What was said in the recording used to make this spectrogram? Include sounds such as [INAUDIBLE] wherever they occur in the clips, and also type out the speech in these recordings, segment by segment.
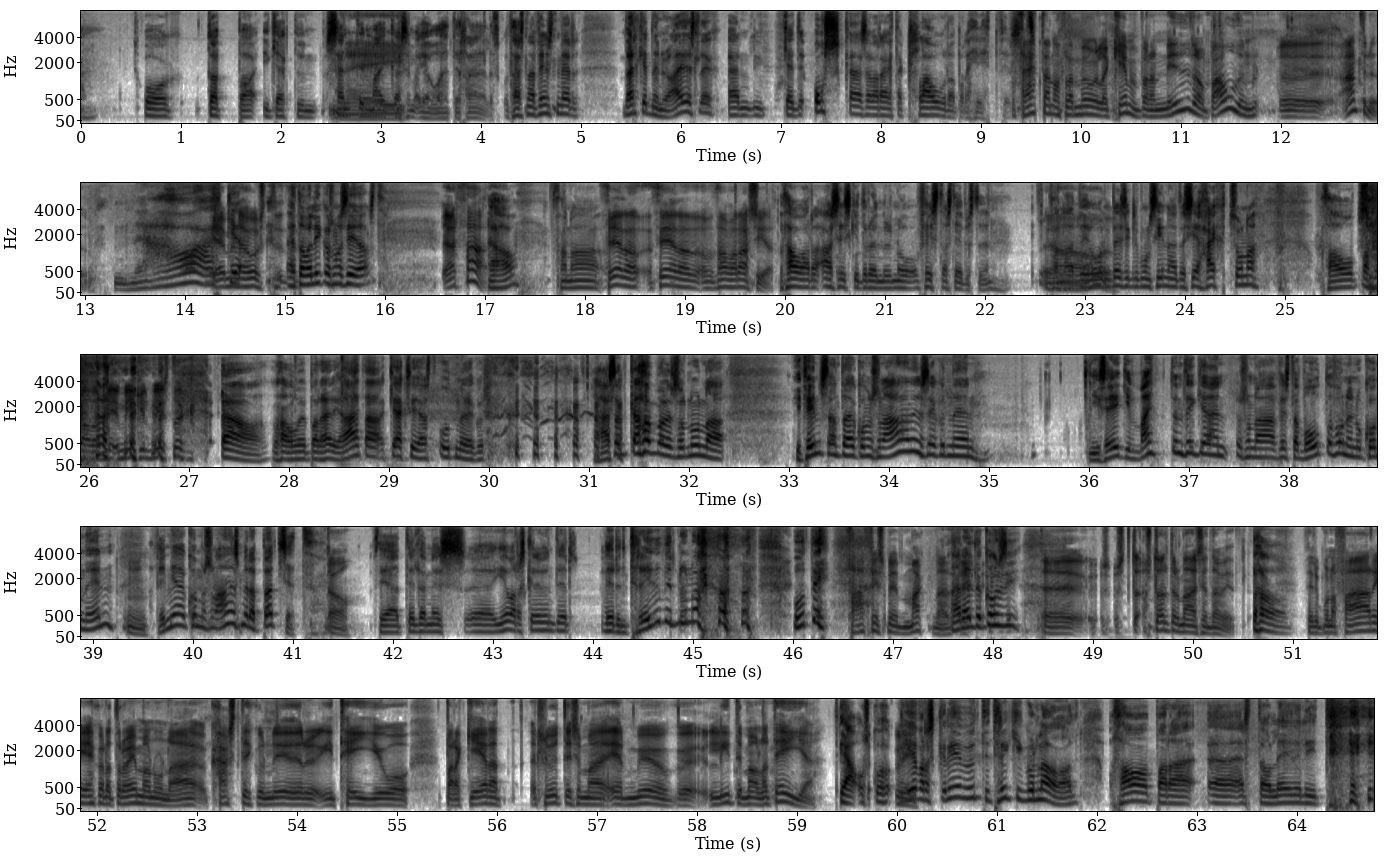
og döppa í gegnum sendi Nei. mæka sem, já þetta er hræðilegt sko. þess vegna finnst mér verkefninu æðisleg en ég geti óskað þess að vera hægt að klára bara hitt fyrst Þetta náttúrulega mögulega kemur bara niður á báðum uh, andriðum. Já, ekki, meina, veist, þetta var líka svona síðast er það? Já, þannig að Þegar, að- þegar að það var Asía. þá var asíski draumurinn og fyrsta stefistöðin þannig að við vorum basically búin að sína að þetta sé hægt svona þá bara, mi- mikil mistök. [LAUGHS] já, þá er bara herri, þetta gekk síðast út með ykkur [LAUGHS] það er samt gaman eins og núna ég finnst samt að það er komin svona aðeins einhvern veginn ég segi ekki væntum þykja en svona fyrst að Vodafone nú komið inn Mm. finn ég að komin svona aðeins meira budget Já. því að til dæmis uh, ég var að skrifa undir við erum treyðir núna [LAUGHS] úti, Það finnst mér magnað. er Uh, st stöldur maður sérna við. Já, Þeir eru búin að fara í einhverja drauma núna, kasta ykkur niður í tegju og bara gera hluti sem að er mjög uh, lítið mál að deyja. Já, og sko, ég var að skrifa undir tryggingun náðan og þá bara uh, ert á leiðin í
